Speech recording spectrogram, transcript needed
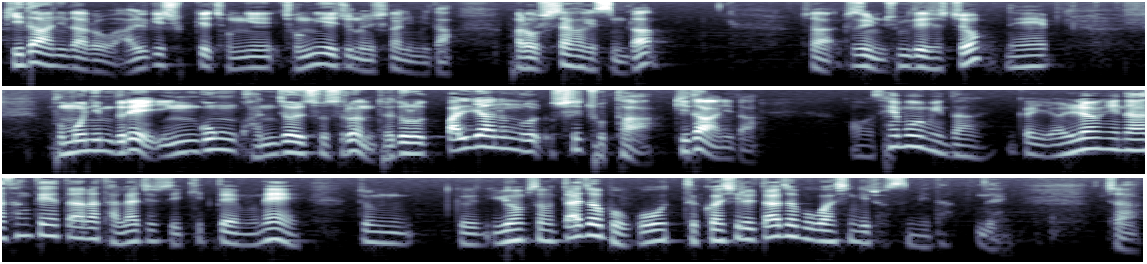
기다 아니다로 알기 쉽게 정리 정리해 주는 시간입니다. 바로 시작하겠습니다. 자 교수님 준비되셨죠? 네, 부모님들의 인공 관절 수술은 되도록 빨리 하는 것이 좋다. 기다 아니다. 어, 세모입니다. 그러니까 연령이나 상태에 따라 달라질 수 있기 때문에 좀 그 위험성을 따져보고 득과 실을 따져보고 하시는 게 좋습니다. 네. 자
